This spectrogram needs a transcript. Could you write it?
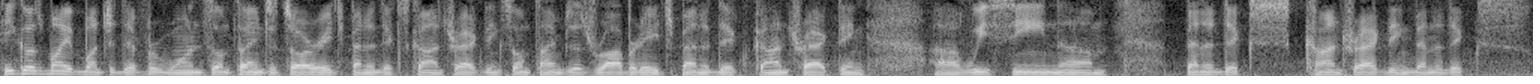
He goes by a bunch of different ones. Sometimes it's RH Benedict's Contracting. Sometimes it's Robert H. Benedict Contracting. Uh, we've seen um, Benedict's Contracting, Benedict's.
